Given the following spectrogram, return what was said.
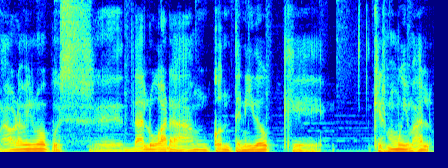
ahora mismo pues eh, da lugar a un contenido que, es muy malo.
